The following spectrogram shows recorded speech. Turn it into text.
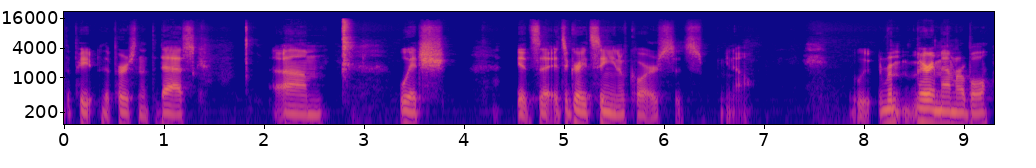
the, pe- the person at the desk, um, which it's a it's a great scene. Of course, it's you know rem- very memorable.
